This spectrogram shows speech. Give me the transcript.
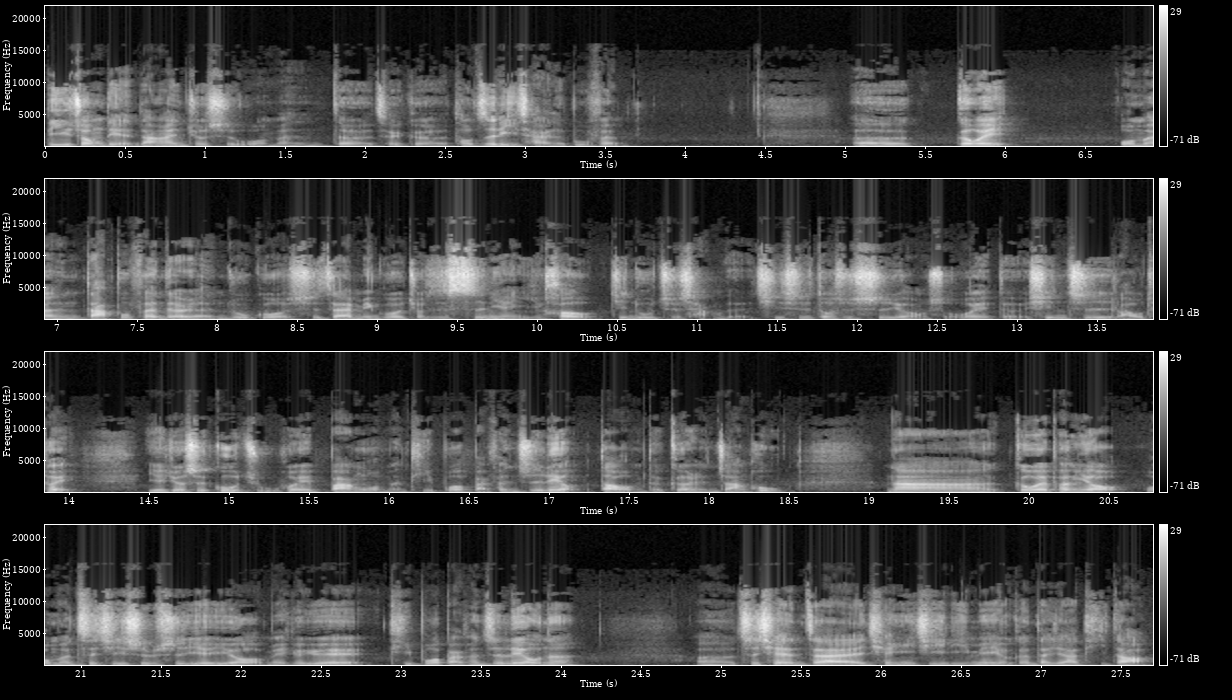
第一重点当然就是我们的这个投资理财的部分。呃，各位。我们大部分的人，如果是在民国九十四年以后进入职场的，其实都是适用所谓的新智劳退，也就是雇主会帮我们提拨百分之六到我们的个人账户。那各位朋友，我们自己是不是也有每个月提拨百分之六呢？呃，之前在前一集里面有跟大家提到，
